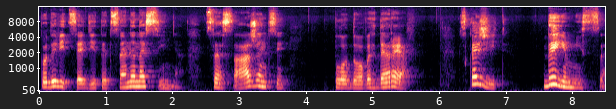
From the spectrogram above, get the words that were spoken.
Подивіться, діти, це не насіння, це саджанці плодових дерев. Скажіть, де їм місце?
